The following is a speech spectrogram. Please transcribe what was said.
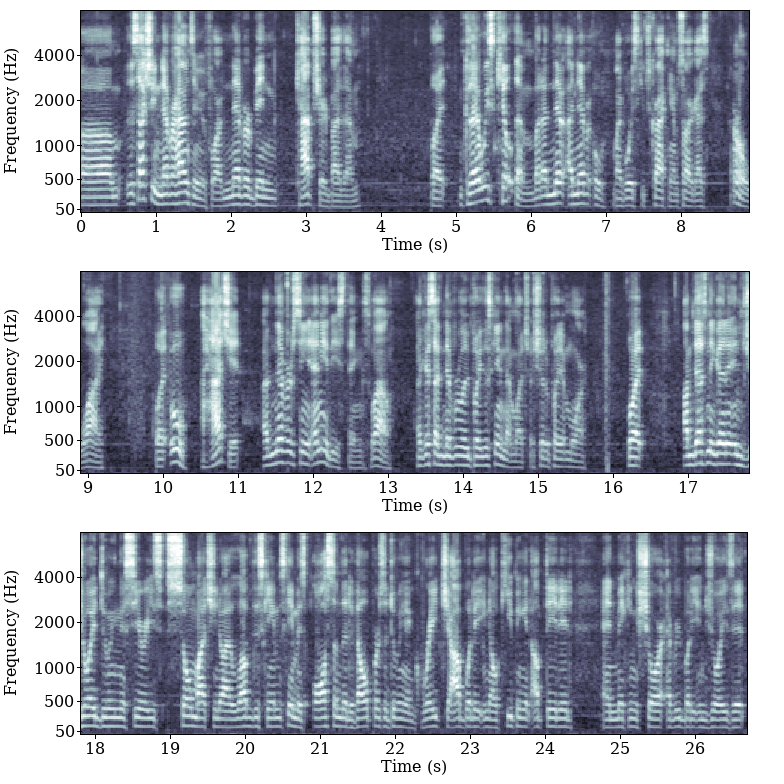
Um, this actually never happened to me before. I've never been captured by them. But, because I always kill them, but I've never, I never, oh, my voice keeps cracking. I'm sorry, guys. I don't know why. But, oh, a hatchet. I've never seen any of these things. Wow. I guess I've never really played this game that much. I should have played it more. But I'm definitely going to enjoy doing this series so much. You know, I love this game. This game is awesome. The developers are doing a great job with it, you know, keeping it updated and making sure everybody enjoys it.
